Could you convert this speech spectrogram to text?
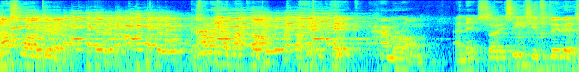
That's why I do it. Because when I go back up, I hit the pick, hammer on, and it's so it's easier to do this.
